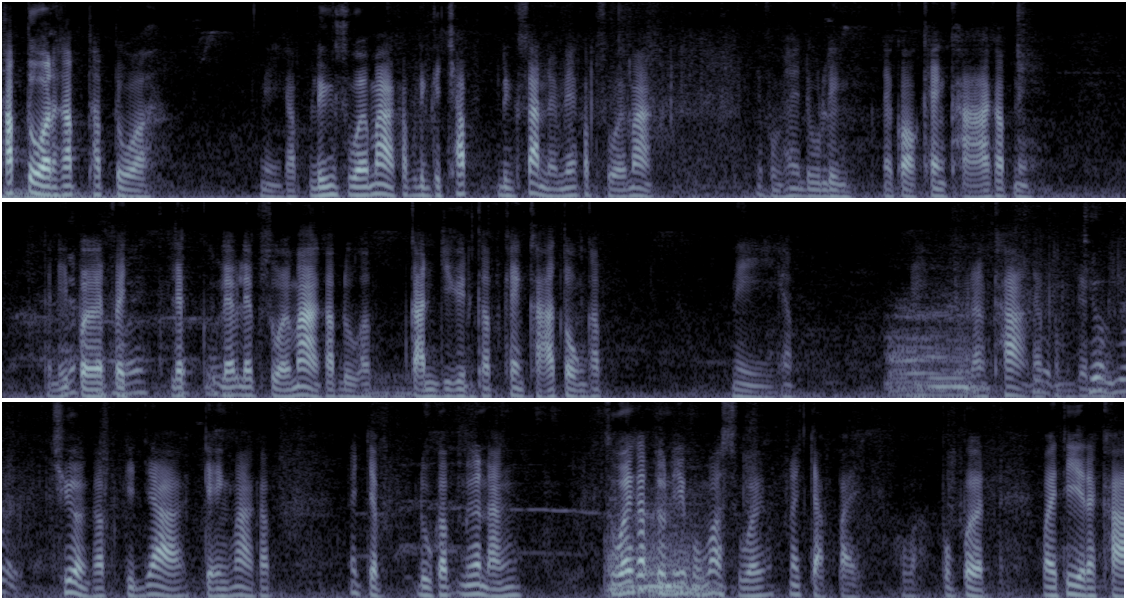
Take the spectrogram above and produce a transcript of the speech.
ทับตัวนะครับ ทับตัวนี่ครับ ลึงสวยมากครับ ลึงกระชับ ลึงสั้นแบบนี้ครับสวยมาก นี่ผมให้ดูลึงแล้วก็แข้งขาครับนี่ตัวนี้เปิดไปเล็บเล็บเล็บสวยมากครับดูครับการยืนครับแข้งขาตรงครับ นี่ครับนี่ด้านข้างนะครับผมจะเชื่ดูองด้วยเชื่องครับ กินหญ้าเก่งมากครับน่าจะดูครับเนื้อหนัง สวยครับตัวนี้ผมว่าสวยน่าจับไปเพราะว่าผมเปิดไว้ที่ราคา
